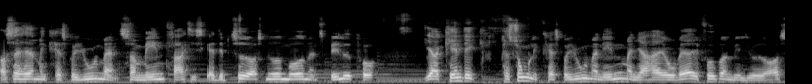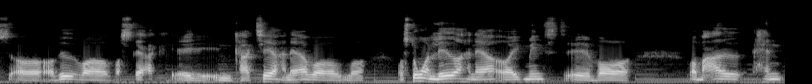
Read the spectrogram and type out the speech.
og så havde man Kasper Julemand, som mente faktisk, at det betød også noget måde, man spillede på. Jeg kendte ikke personligt Kasper Julemand inden, men jeg har jo været i fodboldmiljøet også, og, og ved, hvor, hvor stærk øh, en karakter han er, hvor, hvor, hvor stor en leder han er, og ikke mindst, øh, hvor, hvor meget han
